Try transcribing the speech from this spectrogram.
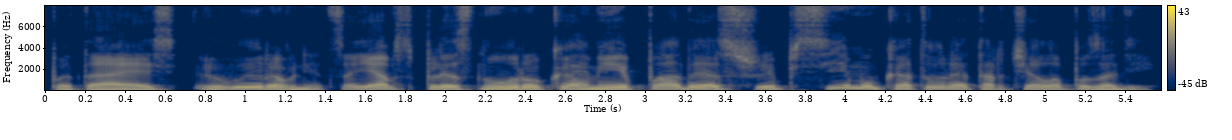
Пытаясь выровняться, я всплеснул руками и, падая, сшиб Симу, которая торчала позади.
